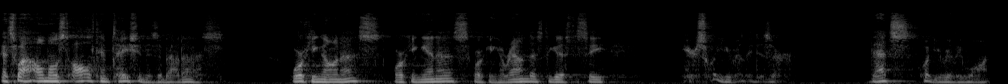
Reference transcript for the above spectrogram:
that's why almost all temptation is about us. Working on us, working in us, working around us to get us to see, here's what you really deserve. That's what you really want.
